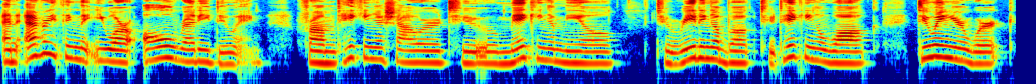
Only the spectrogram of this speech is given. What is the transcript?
And everything that you are already doing, from taking a shower to making a meal to reading a book to taking a walk, doing your work,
